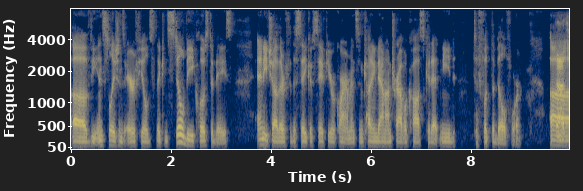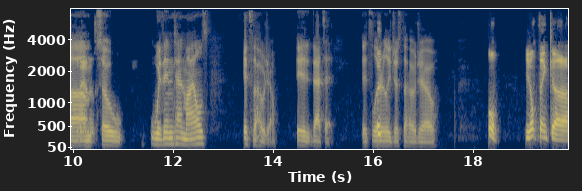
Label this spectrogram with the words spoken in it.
of the installation's airfield so they can still be close to base and each other for the sake of safety requirements and cutting down on travel costs cadet need to foot the bill for. Um, so within 10 miles, it's the Hojo. It that's it. It's literally just the Hojo. Well, you don't think uh,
